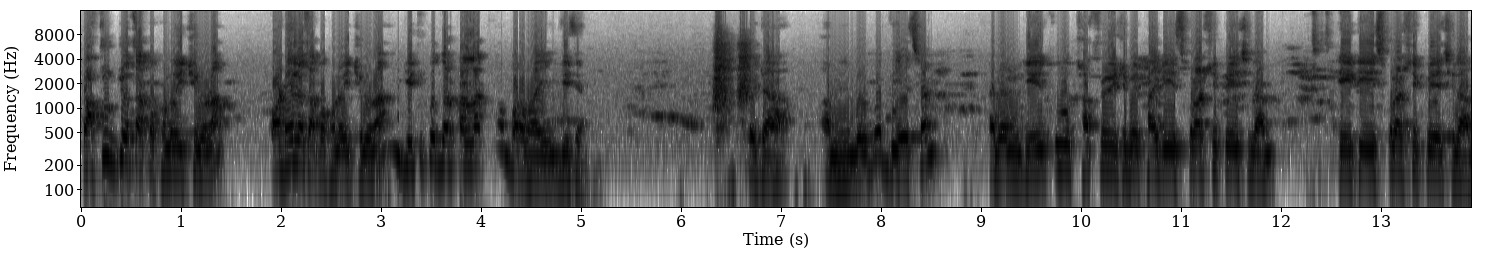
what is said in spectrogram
প্রাচুর্যতা কখনোই ছিল না অঢেলতা কখনোই ছিল না। যেটুকু দরকার লাগতো বড় ভাই দিতেন। এটা আমি বলব দিয়েছেন। এবং যেহেতু ছাত্র হিসেবে ফাইভে স্কলারশিপ পেয়েছিলাম এইটে স্কলারশিপ পেয়েছিলাম,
